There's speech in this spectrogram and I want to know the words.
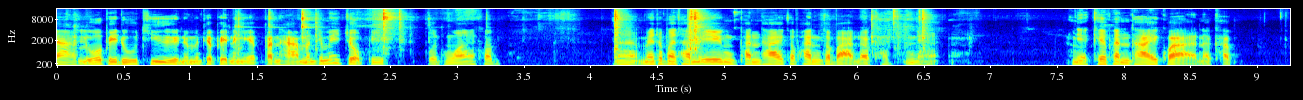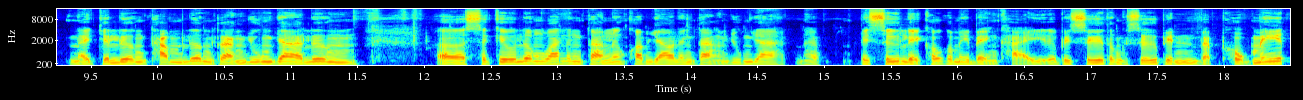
ยากหรือว่าไปดูที่อื่นเนี่ยมันจะเป็นอย่างเงี้ยปัญหามันจะไม่จบพี่ปวดหัวครับนะฮะไม่ต้องมาทำเองพันท้ายก็พันกว่าบาทแล้วครับเนี่ยฮะเนี่ยแค่พันท้ายกว่านะครับ ไหนจะเรื่องทำเรื่องต่างยุ่งยากเรื่อง สเกลเรื่องวัดเรื่องต่างเรื่องความยาวต่างยุ่งยากนะครับไปซื้อเหล็กเขาก็ไม่แบ่งขายหรือไปซื้อต้องซื้อเป็นแบบหกเมตร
